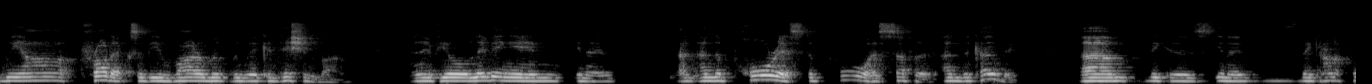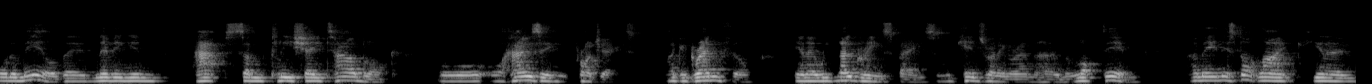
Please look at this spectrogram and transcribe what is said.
we are products of the environment that we're conditioned by. And if you're living in, you know, and, and the poorest of poor has suffered under COVID um, because you know they can't afford a meal. They're living in perhaps some cliche tower block or, or housing project like a Grenfell, you know, with no green space and with kids running around the home and locked in. I mean, it's not like you know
